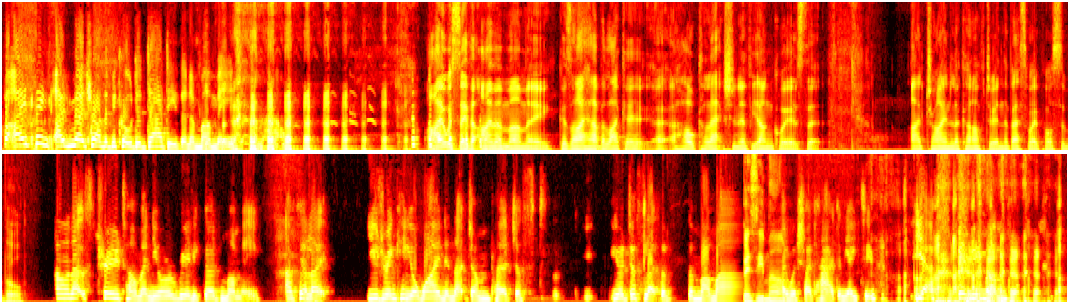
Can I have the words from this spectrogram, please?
but I think I'd much rather be called a daddy than a mummy somehow. I always say that I'm a mummy because I have a, like a, a, a whole collection of young queers that I try and look after in the best way possible. Oh, that's true, Tom, and you're a really good mummy. I feel like you drinking your wine in that jumper just you're just like the the mum I, Busy mum. I wish I'd had in the 80s. Yeah, busy mum.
